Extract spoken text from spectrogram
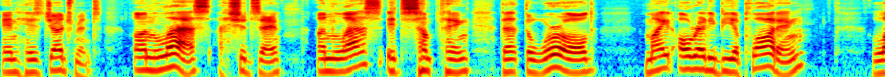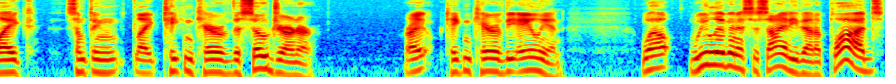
and his judgments. Unless, I should say, unless it's something that the world might already be applauding, like something like taking care of the sojourner, right? Taking care of the alien. Well, we live in a society that applauds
